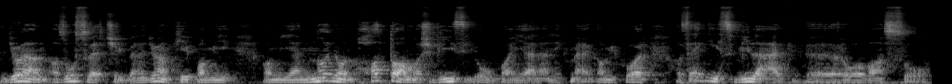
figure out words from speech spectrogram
egy olyan, az Ószövetségben egy olyan kép, ami, ami ilyen nagyon hatalmas vízióban jelenik meg, amikor az egész világról van szó.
